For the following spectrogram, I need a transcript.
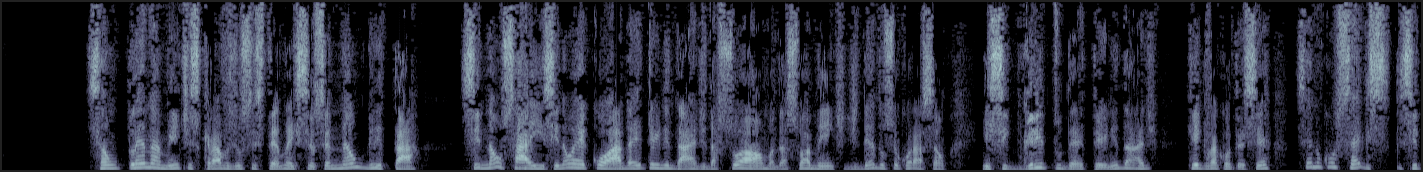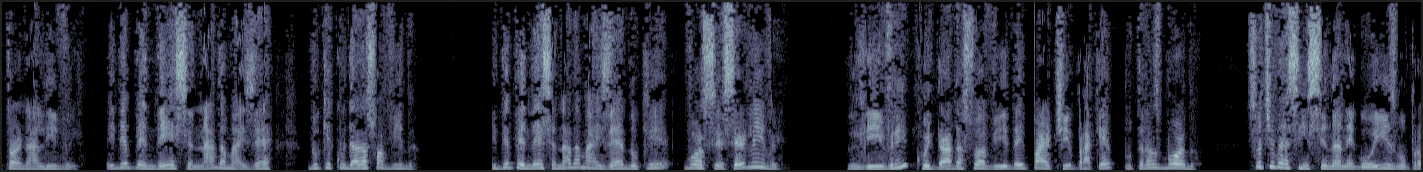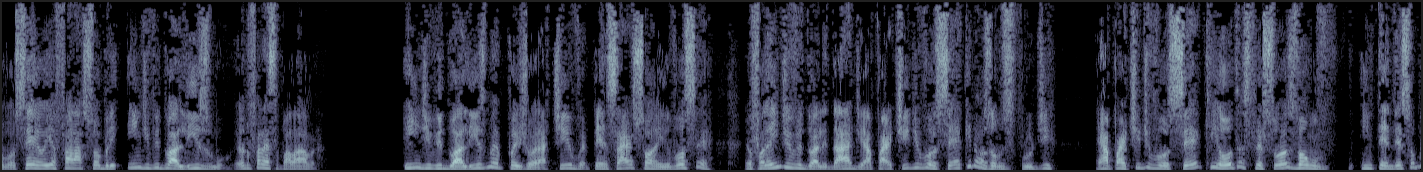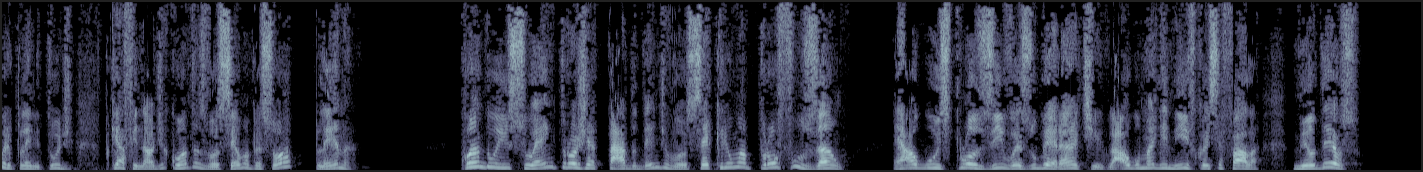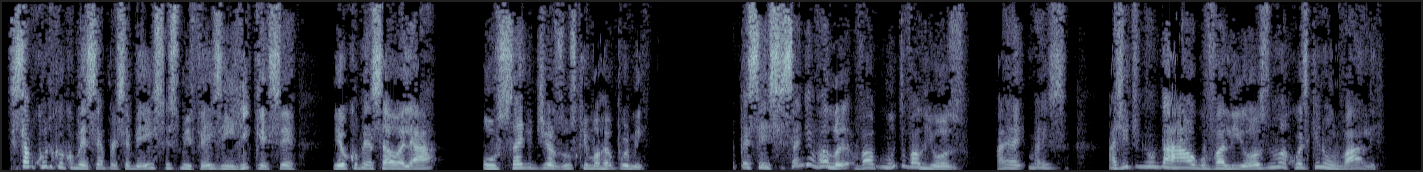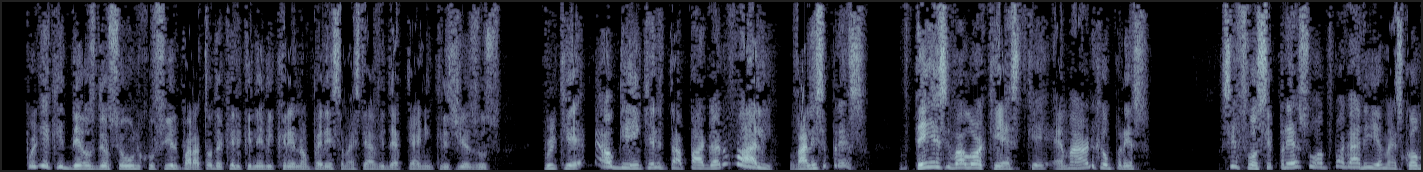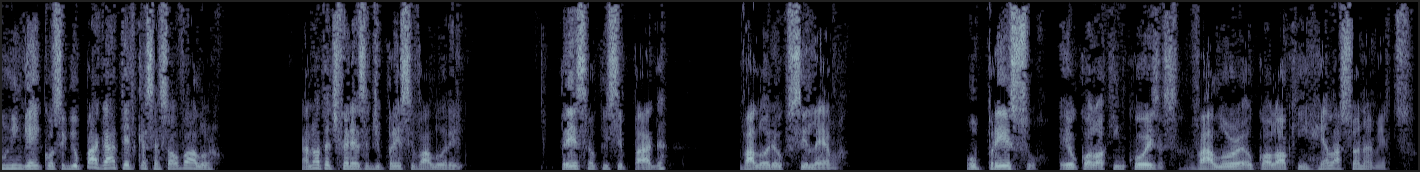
são plenamente escravos de um sistema e que se você não gritar, se não sair, se não ecoar da eternidade, da sua alma, da sua mente, de dentro do seu coração, esse grito da eternidade, o que, que vai acontecer? Você não consegue se tornar livre. Independência nada mais é do que cuidar da sua vida. Independência nada mais é do que você ser livre. Livre, cuidar da sua vida e partir para quê? Para o transbordo. Se eu tivesse ensinando egoísmo para você, eu ia falar sobre individualismo. Eu não falei essa palavra. Individualismo é pejorativo, é pensar só em você. Eu falei individualidade, é a partir de você é que nós vamos explodir. É a partir de você que outras pessoas vão entender sobre plenitude. Porque, afinal de contas, você é uma pessoa plena. Quando isso é introjetado dentro de você, cria uma profusão. É algo explosivo, exuberante, algo magnífico. Aí você fala: Meu Deus, Sabe quando que eu comecei a perceber isso? Isso me fez enriquecer. Eu comecei a olhar o sangue de Jesus que morreu por mim. Eu pensei, esse sangue é valor, muito valioso. Mas a gente não dá algo valioso numa coisa que não vale. Por que, que Deus deu seu único filho para todo aquele que nele crê não pereça, mas tenha a vida eterna em Cristo Jesus? Porque alguém que ele está pagando vale, vale esse preço. Tem esse valor que é, que é maior do que o preço. Se fosse preço, o outro pagaria, mas como ninguém conseguiu pagar, teve que acessar o valor. Anota a diferença de preço e valor aí. Preço é o que se paga, valor é o que se leva. O preço eu coloco em coisas, valor eu coloco em relacionamentos.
